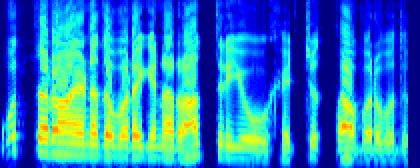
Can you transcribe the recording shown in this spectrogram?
ಉತ್ತರಾಯಣದವರೆಗಿನ ರಾತ್ರಿಯು ಹೆಚ್ಚುತ್ತಾ ಬರುವುದು.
